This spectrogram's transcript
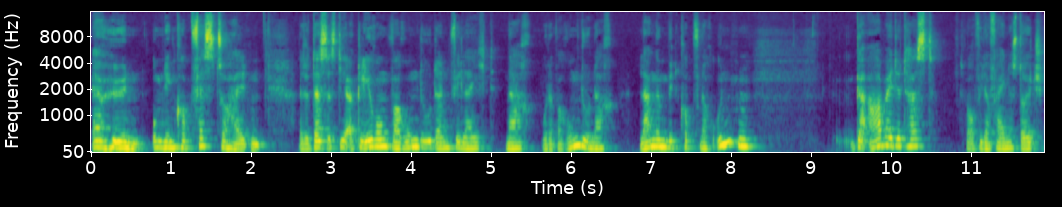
erhöhen, um den Kopf festzuhalten. Also das ist die Erklärung, warum du dann vielleicht nach oder warum du nach langem mit Kopf nach unten gearbeitet hast. Das war auch wieder feines Deutsch.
